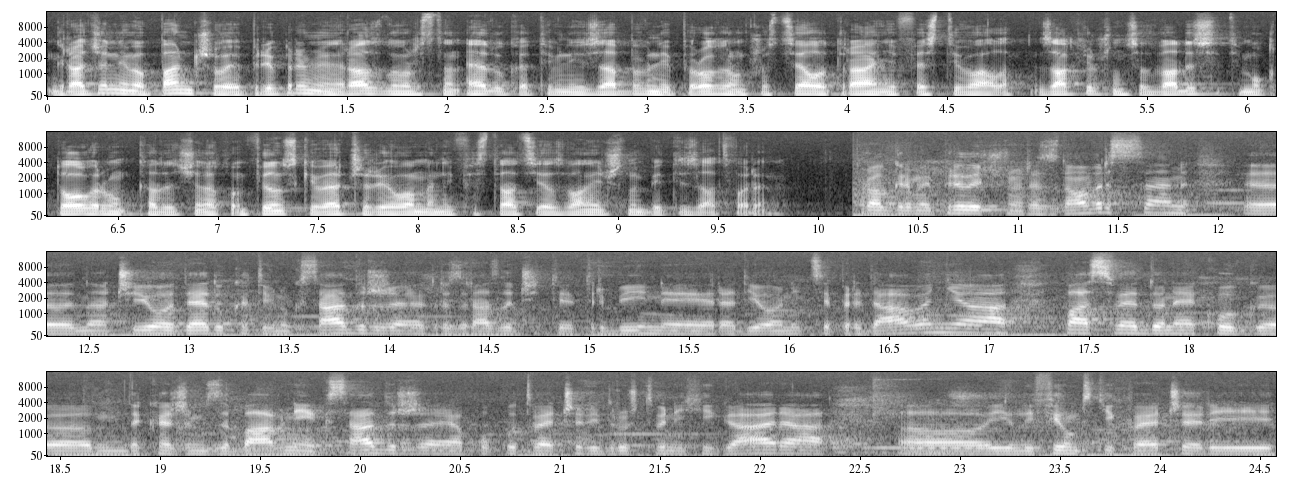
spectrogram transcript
Građanima Pančeva je pripremljen raznovrstan edukativni i zabavni program kroz cijelo trajanje festivala, zaključno sa 20. oktobrom kada će nakon filmske večeri ova manifestacija zvanično biti zatvorena. Program je prilično raznovrsan, e, znači od edukativnog sadržaja kroz različite tribine, radionice, predavanja, pa sve do nekog, e, da kažem, zabavnijeg sadržaja, poput večeri društvenih igara e, ili filmskih večeri,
